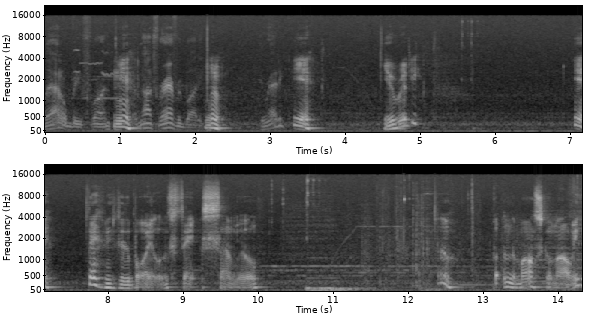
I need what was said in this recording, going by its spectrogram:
Well, that'll be fun. Yeah. But not for everybody. No. You ready? Yeah. You ready? Yeah. Take me to the Boyle estate Samuel. Oh, putting the mask on, are we?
